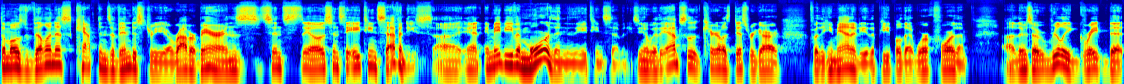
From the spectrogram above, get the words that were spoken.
the most villainous captains of industry or robber barons since you know since the 1870s uh, and, and maybe even more than in the 1870s you know with absolute careless disregard for the humanity of the people that work for them. Uh, there's a really great bit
